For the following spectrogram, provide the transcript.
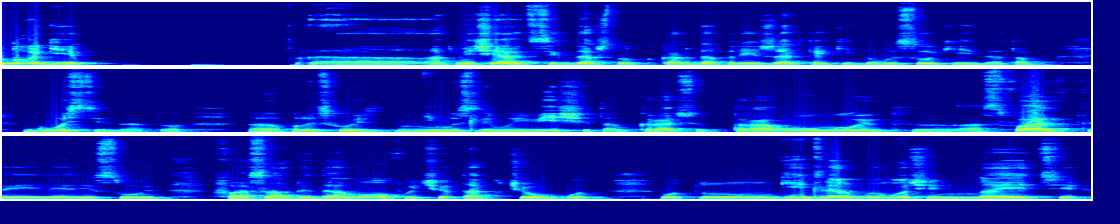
многие э, отмечают всегда, что когда приезжают какие-то высокие, да, там, гости, да, то э, происходят немыслимые вещи, там красят траву, моют э, асфальт или рисуют фасады домов и что так, что угодно. Вот Гитлер был очень на эти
